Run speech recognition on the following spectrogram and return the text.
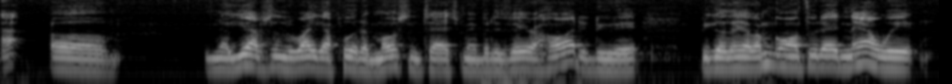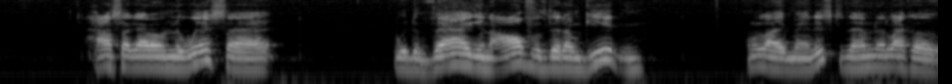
I, um, you know, you're absolutely right. To put emotion attachment, but it's very hard to do that because hell, I'm going through that now with house I got on the west side with the value and the offers that I'm getting. I'm like, man, this is damn near like a,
